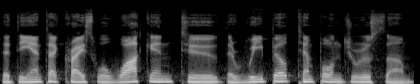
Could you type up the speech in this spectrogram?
that the Antichrist will walk into the rebuilt temple in Jerusalem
